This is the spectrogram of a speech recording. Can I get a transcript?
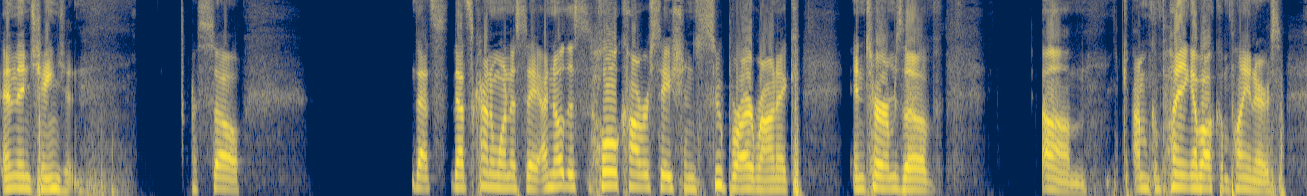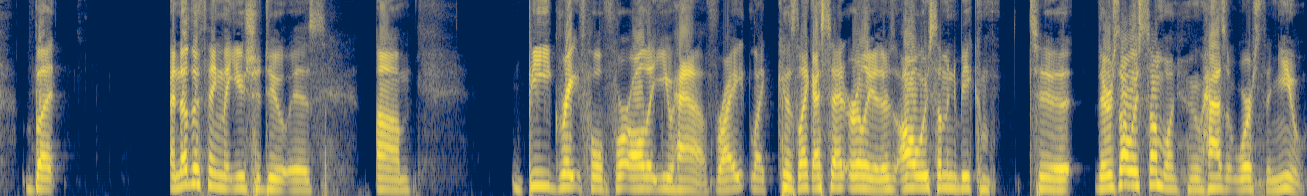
and then change it. So, that's that's kind of want to say. I know this whole conversation's super ironic in terms of um I'm complaining about complainers, but another thing that you should do is um be grateful for all that you have, right? Like cuz like I said earlier, there's always something to be com- to there's always someone who has it worse than you.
